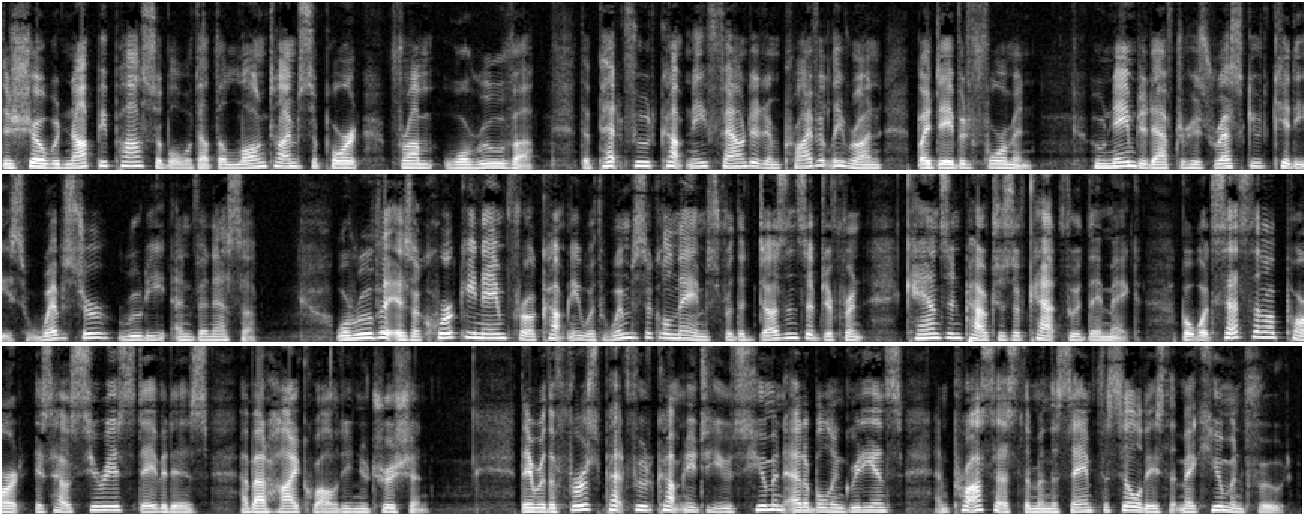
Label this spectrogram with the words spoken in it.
This show would not be possible without the longtime support from Weruva, the pet food company founded and privately run by David Forman, who named it after his rescued kitties, Webster, Rudy, and Vanessa. Weruva is a quirky name for a company with whimsical names for the dozens of different cans and pouches of cat food they make. But what sets them apart is how serious David is about high quality nutrition. They were the first pet food company to use human edible ingredients and process them in the same facilities that make human food.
